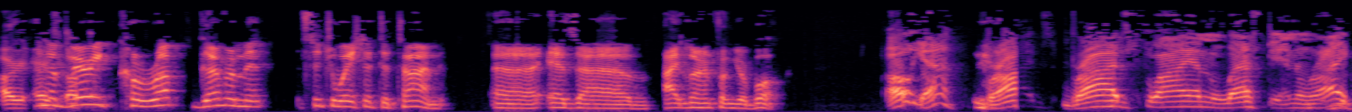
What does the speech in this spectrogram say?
are, are, in a very corrupt government situation at the time, uh, as uh, I learned from your book. Oh yeah, bribes, bribes flying left and right.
